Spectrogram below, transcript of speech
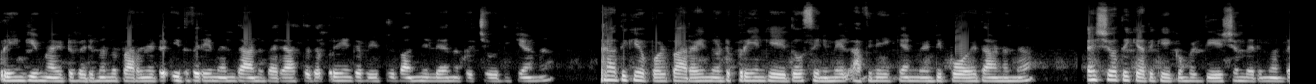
പ്രിയങ്കയുമായിട്ട് വരുമെന്ന് പറഞ്ഞിട്ട് ഇതുവരെയും എന്താണ് വരാത്തത്? പ്രിയങ്ക വീട്ടിൽ വന്നില്ല എന്നൊക്കെ ചോദിക്കുകയാണ്. രാധിക അപ്പോൾ പറയുന്നുണ്ട് പ്രിയങ്ക ഏതോ സിനിമയിൽ അഭിനയിക്കാൻ വേണ്ടി പോയതാണെന്ന്. യശോദയ്ക്ക് അത് കേൾക്കുമ്പോൾ ദേഷ്യം വരുന്നുണ്ട്.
